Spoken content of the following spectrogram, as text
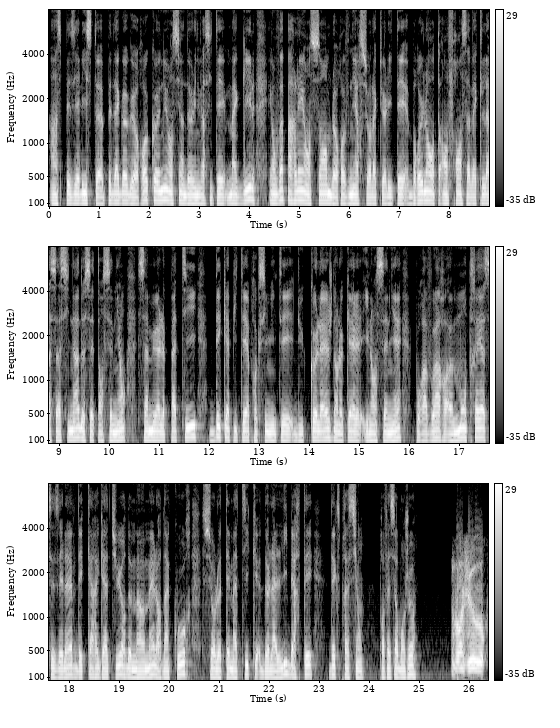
un spécialiste pédagogue reconnu, ancien de l'université McGill. Et on va parler ensemble, revenir sur l'actualité brûlante en France avec l'assassinat de cet enseignant Samuel Paty, décapité à proximité du collège dans lequel il enseignait pour avoir euh, montré à ses élèves des caricatures de Mahomet lors d'un cours sur le thématique de la liberté d'expression. Professeur, bonjour. Bonjour.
